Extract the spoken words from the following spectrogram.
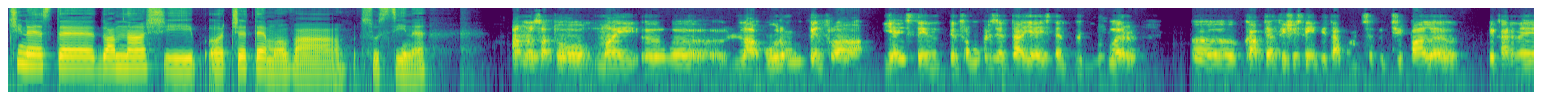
Cine este doamna și uh, ce temă va susține? Am lăsat-o mai uh, la urmă pentru a, ea este, pentru a mă prezenta, ea este într-adevăr uh, cap de afiș, este invitată principală pe care ne,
